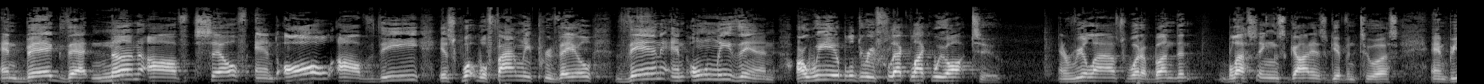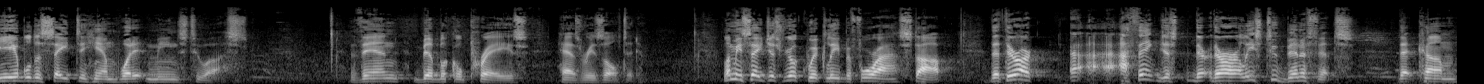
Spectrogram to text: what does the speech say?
and beg that none of self and all of thee is what will finally prevail, then and only then are we able to reflect like we ought to and realize what abundant blessings God has given to us and be able to say to Him what it means to us. Then biblical praise has resulted. Let me say just real quickly before I stop that there are, I think, just there, there are at least two benefits that come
